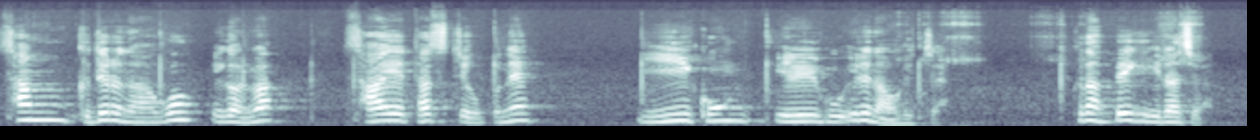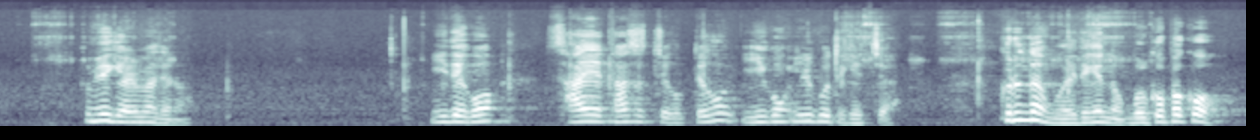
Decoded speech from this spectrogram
3 그대로 나오고 이거 얼마? 4의 5제곱분의 2019 이래 나오겠지. 그 다음 빼기 1 하죠. 그럼 여기 얼마 되노? 2 되고 4의 5제곱 되고 2019 되겠죠. 그런 다음 뭐 해야 되겠노? 뭘 곱받고?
